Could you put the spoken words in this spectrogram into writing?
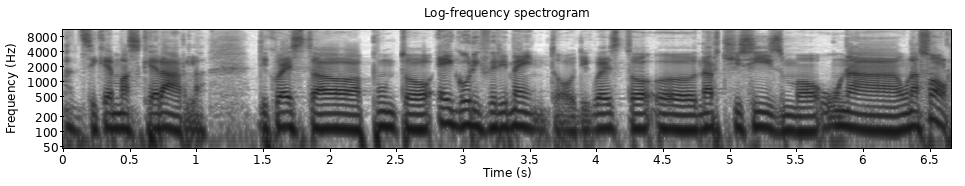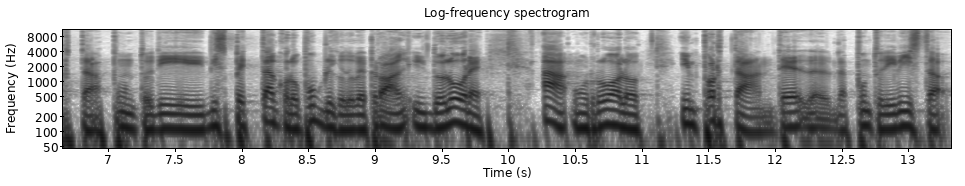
anziché mascherarla, di questo appunto ego riferimento, di questo uh, narcisismo, una, una, sorta appunto di, di, spettacolo pubblico dove però il dolore ha un ruolo importante eh, dal punto di vista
